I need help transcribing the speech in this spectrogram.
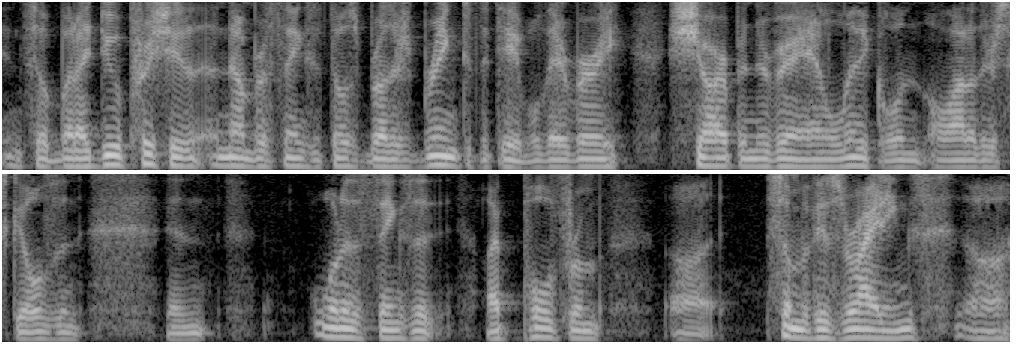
and so, but I do appreciate a number of things that those brothers bring to the table. They're very sharp and they're very analytical in a lot of their skills. And and one of the things that I pulled from uh, some of his writings uh,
